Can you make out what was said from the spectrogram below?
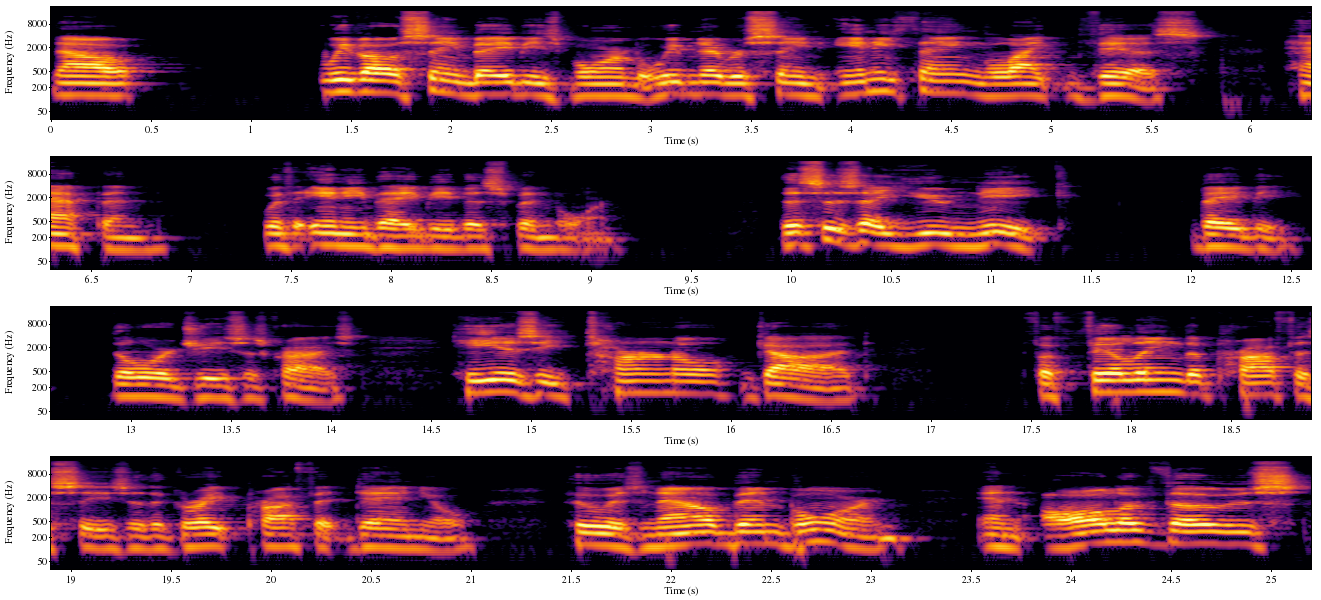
Now, we've all seen babies born, but we've never seen anything like this happen with any baby that's been born. This is a unique baby, the Lord Jesus Christ. He is eternal God, fulfilling the prophecies of the great prophet Daniel who has now been born, and all of those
